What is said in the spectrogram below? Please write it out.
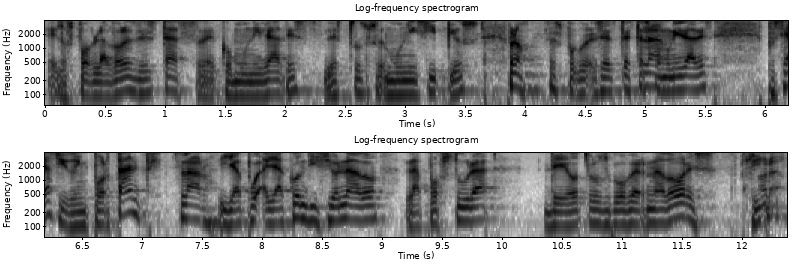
eh, los pobladores de estas eh, comunidades, de estos municipios, bueno, de estas Claro. comunidades, pues ha sido importante. Claro. Y ya, ya ha condicionado la postura de otros gobernadores. ¿sí? Ahora-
